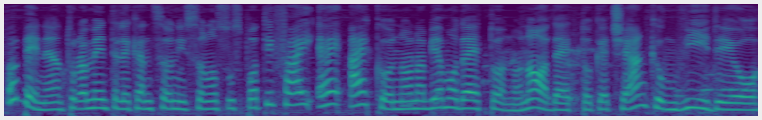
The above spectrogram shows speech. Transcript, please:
Va bene, naturalmente le canzoni sono su Spotify e ecco, non abbiamo detto, non ho detto che c'è anche un video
